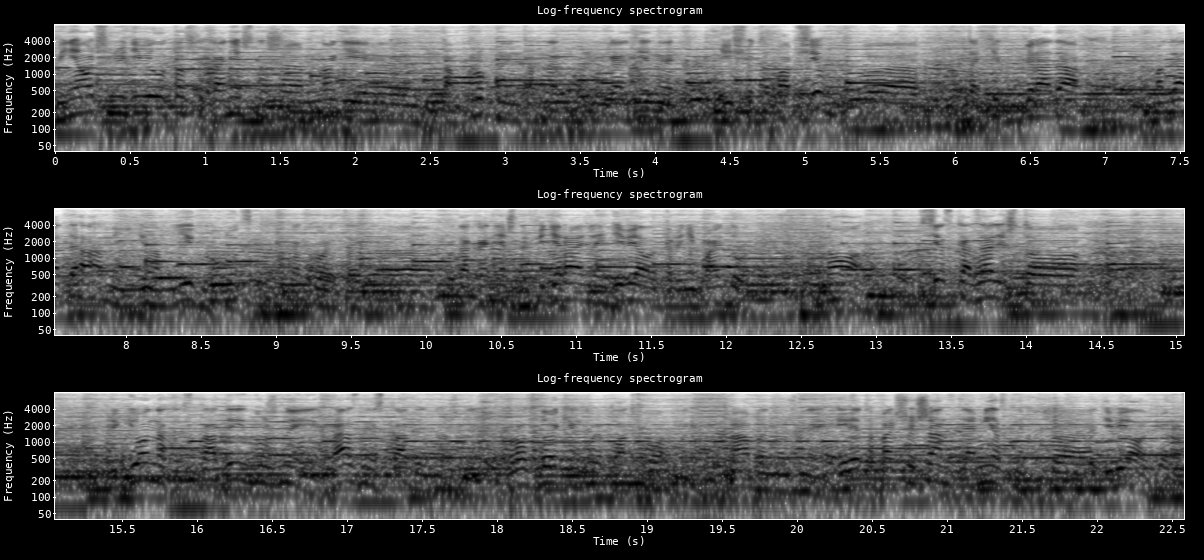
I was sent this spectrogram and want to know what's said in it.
Меня очень удивило то, что, конечно же, многие там крупные интернет-магазины ищут вообще в, в таких городах Магадан, Якутск какой-то, куда, конечно, федеральные девелоперы не пойдут. Но все сказали, что регионах склады нужны, разные склады нужны, кросс-докинговые платформы, хабы нужны. И это большой шанс для местных э, девелоперов.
